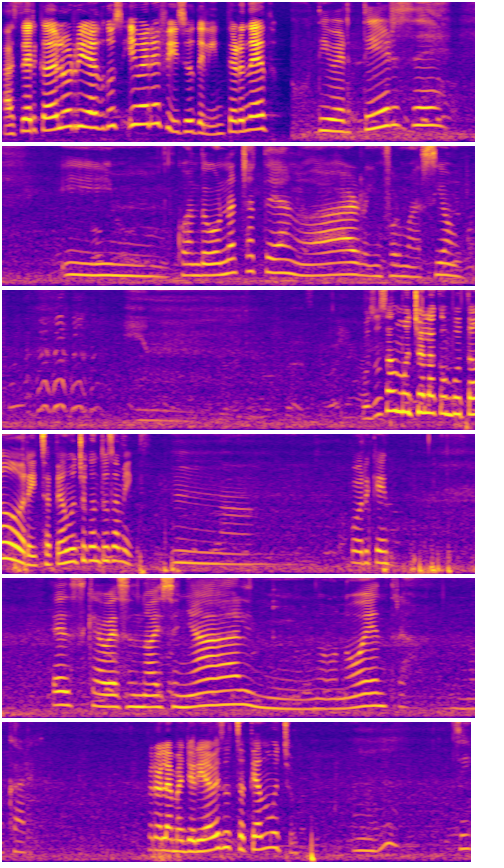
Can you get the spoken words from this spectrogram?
acerca de los riesgos y beneficios del Internet. Divertirse y mm, cuando uno chatea no dar información. ¿Vos usas mucho la computadora y chateas mucho con tus amigos? No. ¿Por qué? Es que a veces no hay señal, no, no entra, no carga. Pero la mayoría de veces chateas mucho. Sí.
